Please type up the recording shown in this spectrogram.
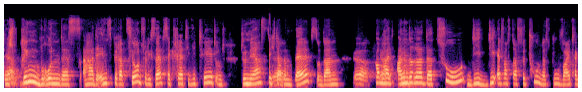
der ja. Springbrunnen des, ah, der Inspiration für dich selbst, der Kreativität und du nährst dich ja. darin selbst und dann ja. kommen halt andere dazu, die, die etwas dafür tun, dass du weiter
